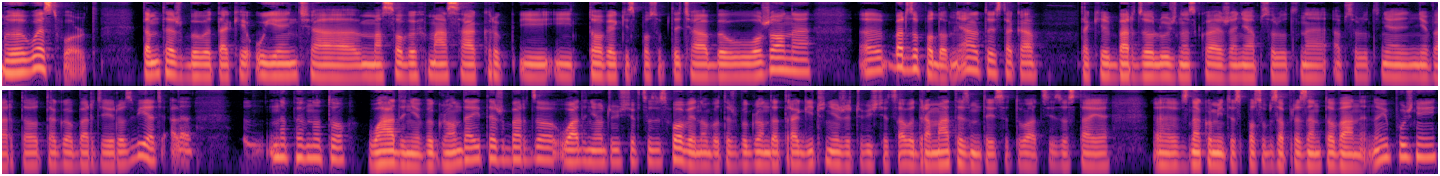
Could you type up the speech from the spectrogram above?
e, Westworld. Tam też były takie ujęcia masowych masakr i, i to, w jaki sposób te ciała były ułożone. E, bardzo podobnie, ale to jest taka, takie bardzo luźne skojarzenie, absolutne, absolutnie nie warto tego bardziej rozwijać, ale na pewno to ładnie wygląda i też bardzo ładnie, oczywiście w cudzysłowie, no bo też wygląda tragicznie. Rzeczywiście cały dramatyzm tej sytuacji zostaje e, w znakomity sposób zaprezentowany. No i później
